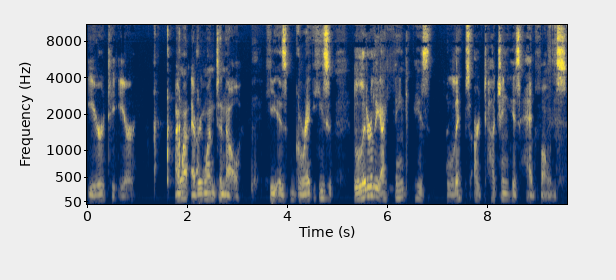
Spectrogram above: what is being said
ear to ear. I want everyone to know he is grin. He's literally, I think his lips are touching his headphones.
